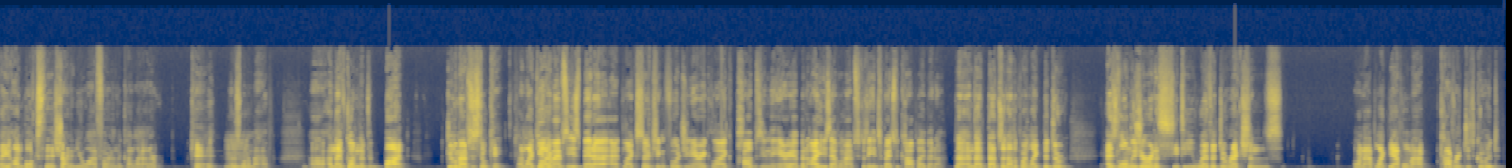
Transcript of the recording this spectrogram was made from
they unbox their shiny new iPhone and they're kind of like I don't care, I just want a map, uh, and they've gotten it, but. Google Maps is still king, and like Google by- Maps is better at like searching for generic like pubs in the area, but I use Apple Maps because it integrates with CarPlay better. No, and that that's another point. Like the, dir- as long as you're in a city where the directions on app, like the Apple Map coverage is good,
